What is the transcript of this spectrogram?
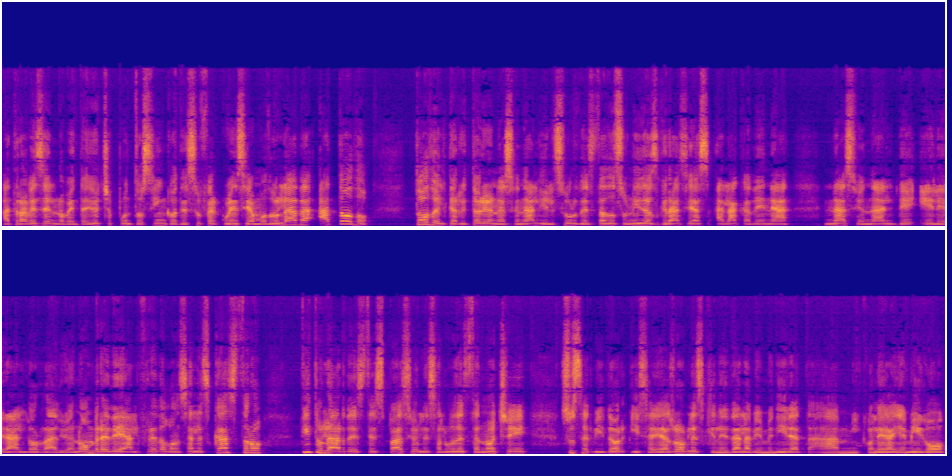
a través del 98.5 de su frecuencia modulada a todo todo el territorio nacional y el sur de Estados Unidos gracias a la cadena nacional de El Heraldo Radio. A nombre de Alfredo González Castro, titular de este espacio, le saluda esta noche su servidor Isaías Robles, quien le da la bienvenida a mi colega y amigo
